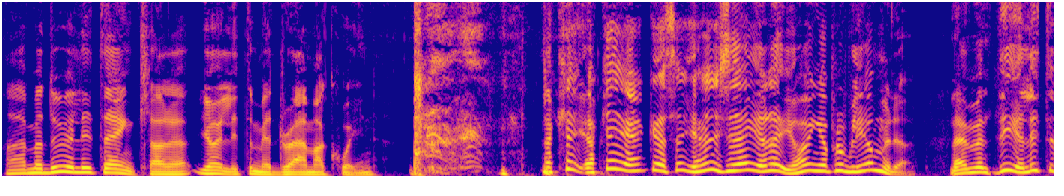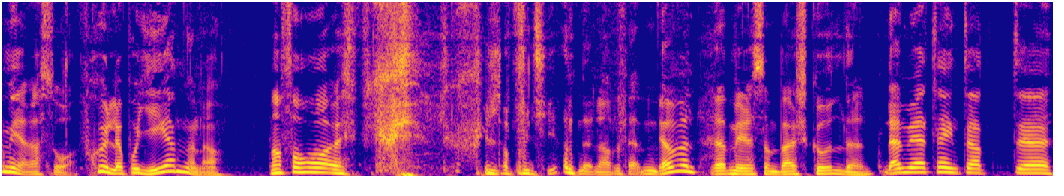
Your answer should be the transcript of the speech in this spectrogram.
Nej, men du är lite enklare. Jag är lite mer drama queen. jag, kan, jag, kan, jag, kan, säga- jag kan säga det, jag har inga problem med det. Nej men Det är lite mera så. skylla på generna. Man får ha... Skylla på generna. Vem, Ja, men- vem är det som bär skulden? Nej men jag tänkte att eh,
